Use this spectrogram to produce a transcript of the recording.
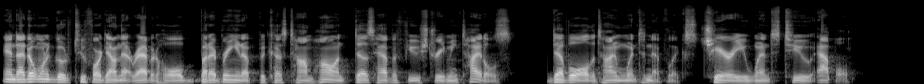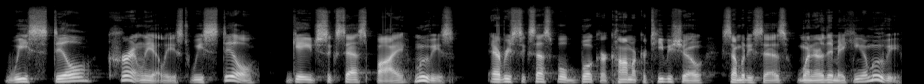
And I don't want to go too far down that rabbit hole, but I bring it up because Tom Holland does have a few streaming titles. Devil All the Time went to Netflix. Cherry went to Apple we still, currently at least, we still gauge success by movies. Every successful book or comic or TV show, somebody says, when are they making a movie?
